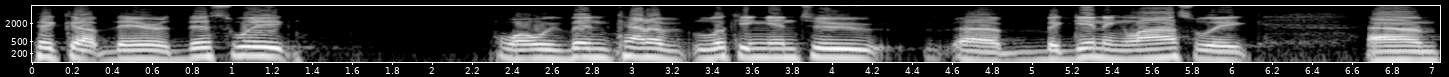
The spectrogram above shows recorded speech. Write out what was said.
pick up there this week what we've been kind of looking into uh, beginning last week um,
